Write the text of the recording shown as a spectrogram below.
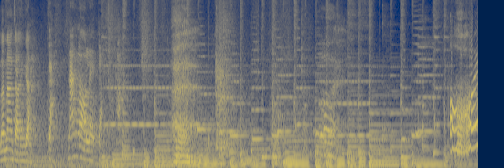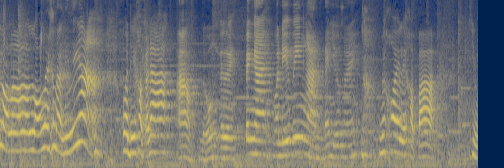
แล้วหน้าจานยังจ้ะจ้ะนั่งรอเลยจ้ะ โอ้ยร้อนร้อนร้อนอะไรขนาดนี้เนี่ยสวัสดีค่ะป้าดา อ้าวหนูเอ๋ยเป็นไง วันนี้วิ่งงานได้เยอะไหม ไม่ค่อยเลยค่ะป้า หิว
